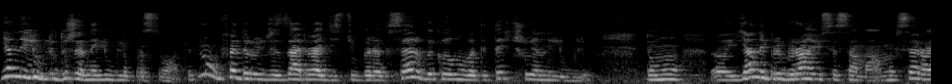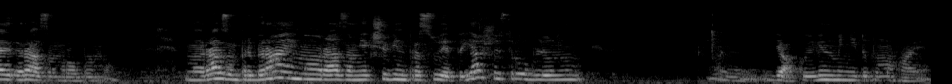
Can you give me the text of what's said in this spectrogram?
Я не люблю, дуже не люблю прасувати. Ну, Федорович за радістю бере все виконувати те, що я не люблю. Тому я не прибираюся сама, ми все разом робимо. Ми разом прибираємо, разом, якщо він прасує, то я щось роблю. Ну, дякую, він мені допомагає.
